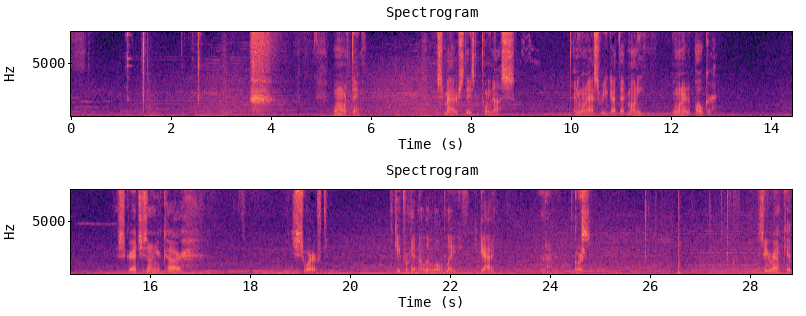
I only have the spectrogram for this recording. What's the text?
Thing. This matter stays between us. Anyone asks where you got that money, you it at poker. scratches on your car. You swerved. To keep from hitting a little old lady. You got it? Of course. See you around, kid.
